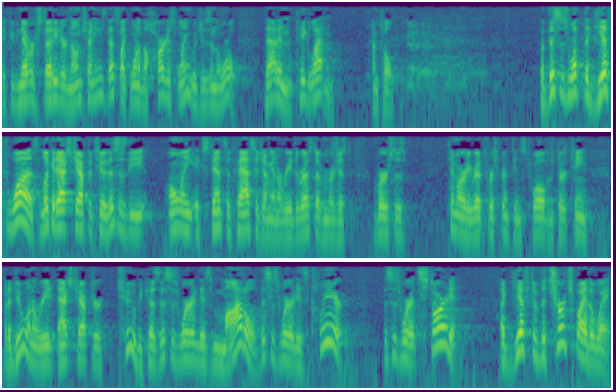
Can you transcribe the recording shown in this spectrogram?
if you've never studied or known Chinese? That's like one of the hardest languages in the world. That and Pig Latin, I'm told. But this is what the gift was. Look at Acts chapter 2. This is the only extensive passage I'm going to read. The rest of them are just verses. Tim already read 1 Corinthians 12 and 13. But I do want to read Acts chapter 2 because this is where it is modeled. This is where it is clear. This is where it started. A gift of the church, by the way,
